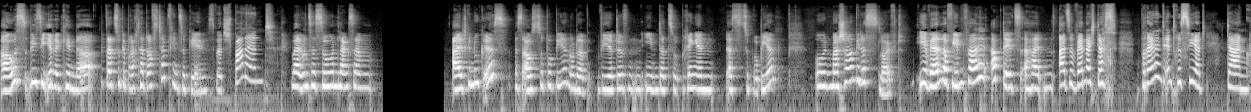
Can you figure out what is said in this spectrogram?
aus, wie sie ihre Kinder dazu gebracht hat, aufs Töpfchen zu gehen. Es wird spannend. Weil unser Sohn langsam alt genug ist, es auszuprobieren oder wir dürfen ihn dazu bringen, es zu probieren. Und mal schauen, wie das läuft. Ihr werdet auf jeden Fall Updates erhalten. Also wenn euch das brennend interessiert, dann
